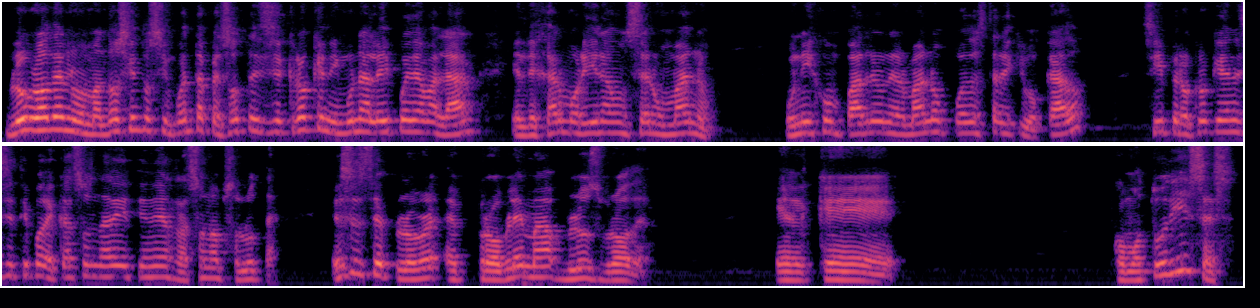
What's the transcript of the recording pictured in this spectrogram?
Blue Brother nos mandó 150 pesotes, dice, creo que ninguna ley puede avalar el dejar morir a un ser humano. Un hijo, un padre, un hermano, ¿puedo estar equivocado? Sí, pero creo que en ese tipo de casos nadie tiene razón absoluta. Ese es el, problema Blues Brother. El que como tú dices,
